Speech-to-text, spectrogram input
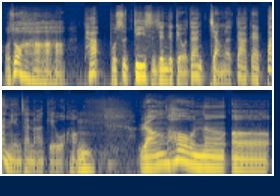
我说：“好好好好。”他不是第一时间就给我，但讲了大概半年才拿给我哈。嗯、然后呢，呃，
